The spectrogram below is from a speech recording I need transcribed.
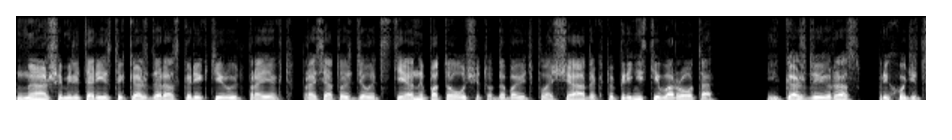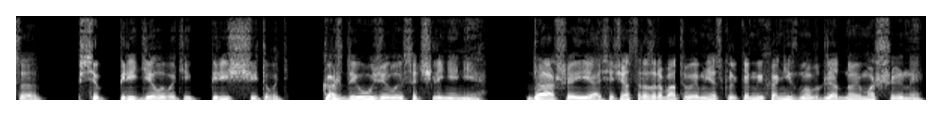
Наши милитаристы каждый раз корректируют проект, прося то сделать стены потолще, то добавить площадок, то перенести ворота, и каждый раз приходится все переделывать и пересчитывать, каждый узел и сочленение. Даша и я сейчас разрабатываем несколько механизмов для одной машины.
